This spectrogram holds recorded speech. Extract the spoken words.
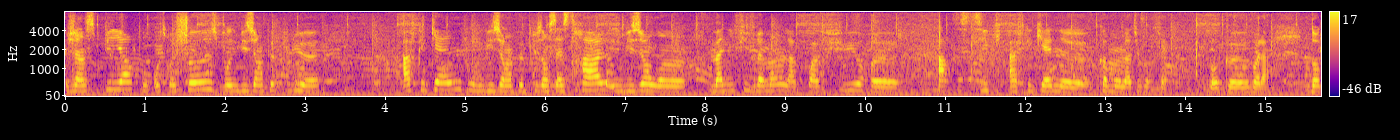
j'inspire pour autre chose, pour une vision un peu plus euh, africaine, pour une vision un peu plus ancestrale, une vision où on magnifie vraiment la coiffure euh, artistique africaine euh, comme on a toujours fait. Donc voilà. Donc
